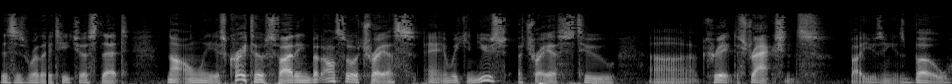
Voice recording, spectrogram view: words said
This is where they teach us that not only is Kratos fighting, but also Atreus, and we can use Atreus to uh, create distractions by using his bow.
